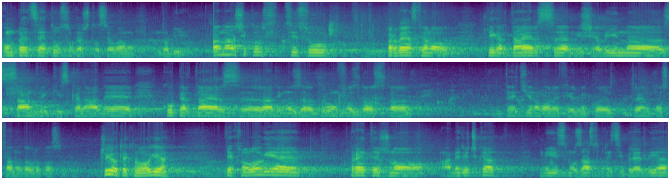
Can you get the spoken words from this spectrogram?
komplet set usluga što se ovamo dobije. Pa naši kupci su prvenstveno Tigar Tires, Michelin, Sandvik iz Kanade, Cooper Tires, radimo za Grunfos dosta, većinom one firme koje trenutno stvarno dobro posluju. Čija tehnologija? Tehnologija je pretežno američka, mi smo zastupnici Bredlija,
